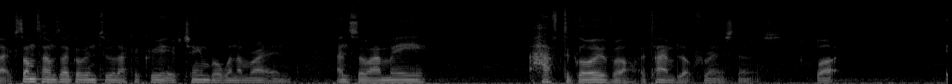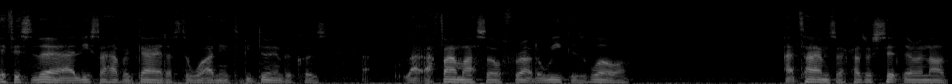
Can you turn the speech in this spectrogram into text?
Like sometimes I go into like a creative chamber when I'm writing, and so I may have to go over a time block, for instance. But if it's there, at least I have a guide as to what I need to be doing because, uh, like, I find myself throughout the week as well. At times, like I just sit there and I'll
